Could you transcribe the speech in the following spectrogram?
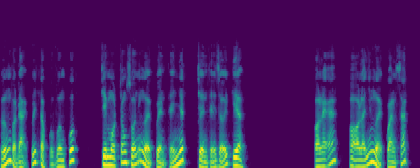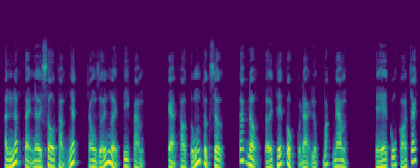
hướng vào đại quý tộc của vương quốc, chỉ một trong số những người quyền thế nhất trên thế giới kia. Có lẽ họ là những người quan sát, ẩn nấp tại nơi sâu thẳm nhất trong giới người phi phạm, kẻ thao túng thực sự tác động tới thế cục của đại lục Bắc Nam. Thế cũng khó trách,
